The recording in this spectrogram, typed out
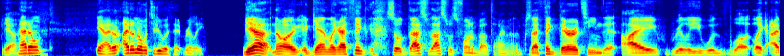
yeah. I don't, yeah, I don't, I don't know what to do with it really. Yeah, no, again, like I think so that's that's what's fun about talking about them because I think they're a team that I really would love. Like I,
